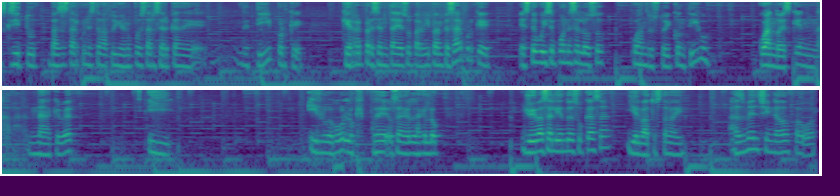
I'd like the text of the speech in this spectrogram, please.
es que si tú vas a estar con este vato, yo no puedo estar cerca de, de ti, porque ¿qué representa eso para mí? Para empezar, porque este güey se pone celoso cuando estoy contigo, cuando es que nada, nada que ver. Y, y luego lo que puede, o sea, la- lo- yo iba saliendo de su casa y el vato estaba ahí. Hazme el chingado favor.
